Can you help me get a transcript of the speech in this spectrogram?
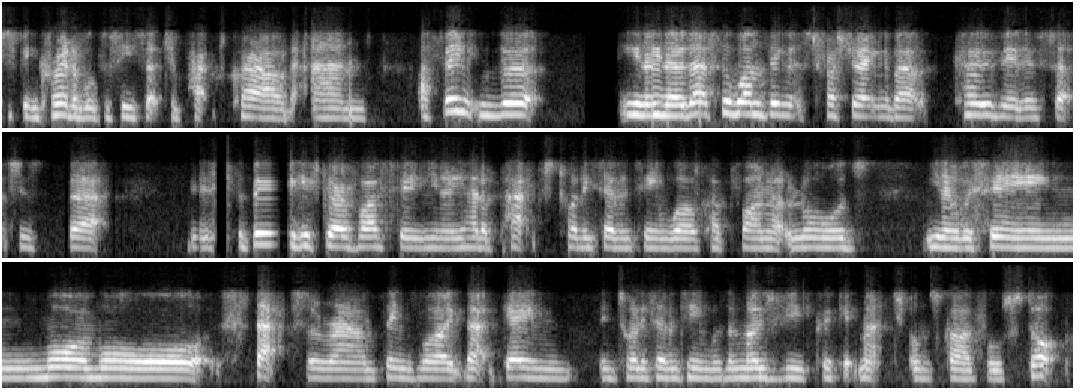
just incredible to see such a packed crowd. And I think that you know that's the one thing that's frustrating about COVID as such is that it's the biggest growth I've seen. You know, you had a packed 2017 World Cup final at Lords. You know, we're seeing more and more stats around things like that game in 2017 was the most viewed cricket match on Sky Full Stop.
